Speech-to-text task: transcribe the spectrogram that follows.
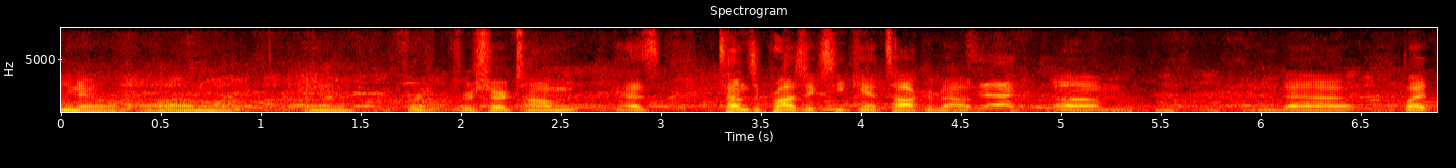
you know, um, and for, for sure, Tom has tons of projects he can't talk about. Um, and, uh, but,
